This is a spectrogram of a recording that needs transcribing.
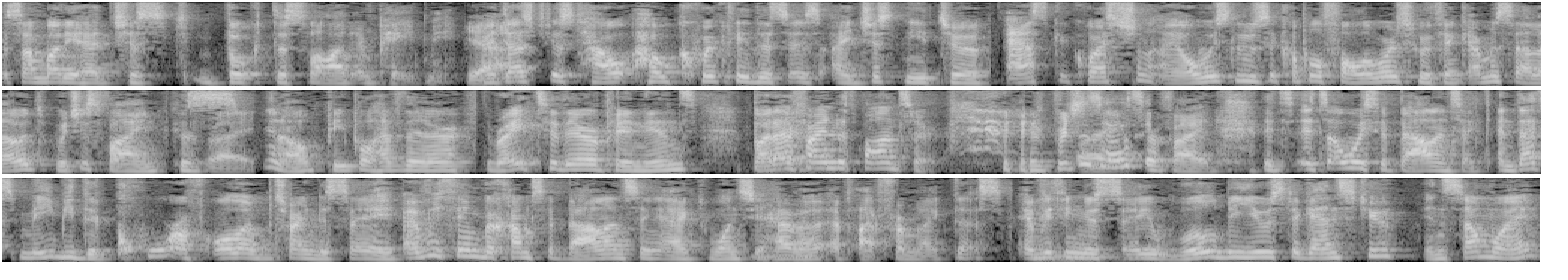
somebody had just booked the slot and paid me. Yeah. that's just how how quickly this is. I just need to ask a question. I always lose a couple of followers who think I'm a sellout, which is fine because right. you know people have their right to their opinions. But right. I find a sponsor, which is right. also fine. It's it's always a balance act, and that's maybe the core of all I'm trying to say. Everything becomes a balancing act once you have a, a platform like this. Everything you mm-hmm. say will be used against you in some way.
